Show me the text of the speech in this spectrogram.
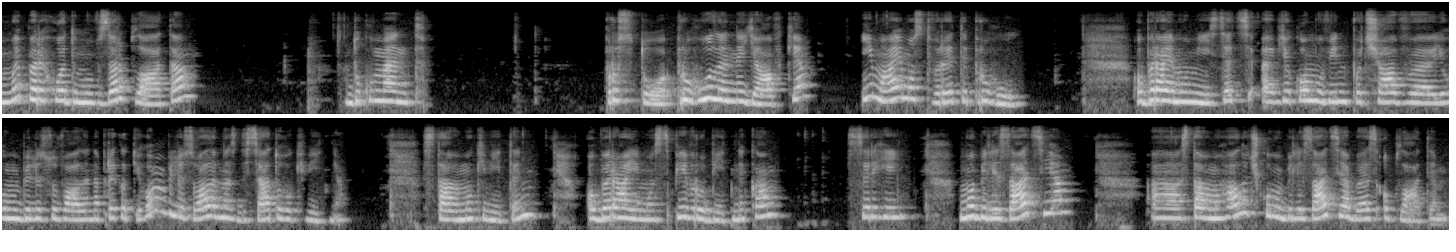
Ми переходимо в зарплата, документ просто прогули неявки і маємо створити прогул. Обираємо місяць, в якому він почав, його мобілізували. Наприклад, його мобілізували в нас 10 квітня. Ставимо квітень, обираємо співробітника Сергій, мобілізація. Ставимо галочку Мобілізація без оплати.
